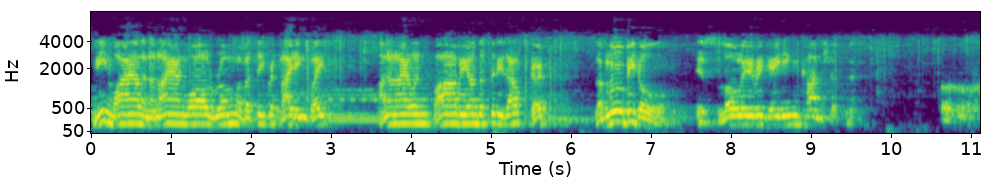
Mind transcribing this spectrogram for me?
Meanwhile, in an iron-walled room of a secret hiding place, on an island far beyond the city's outskirts, the Blue Beetle is slowly regaining consciousness. Oh.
